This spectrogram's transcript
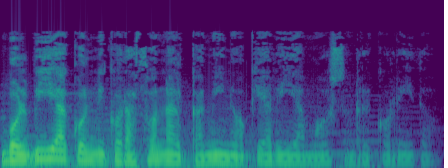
volvía con mi corazón al camino que habíamos recorrido.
